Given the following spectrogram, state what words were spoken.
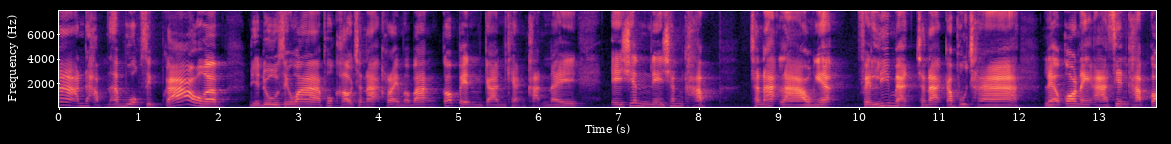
5 อันดับนะบวก 19 ครับ เดี๋ยวดูซิว่าพวกเขาชนะใครมาบ้าง ก็เป็นการแข่งขันในเอเชียนเนชั่นคัพชนะลาวเงี้ยเฟรนลี่แมตช์ชนะกัมพูชา แล้วก็ในอาเซียนคัพก็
